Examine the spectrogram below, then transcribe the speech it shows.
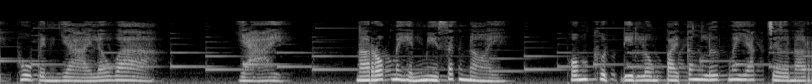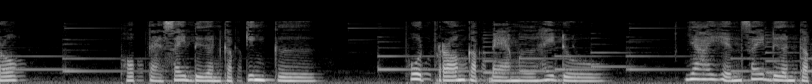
ๆ ผู้เป็นยายแล้วว่า ยาย นรกไม่เห็นมีสักหน่อย ผมขุดดินลงไปตั้งลึกไม่ยักเจอนรก พบแต่ไส้เดือนกับกิ้งกือ พูดพร้อมกับแบมือให้ดู ยายเห็นไส้เดือนกับ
